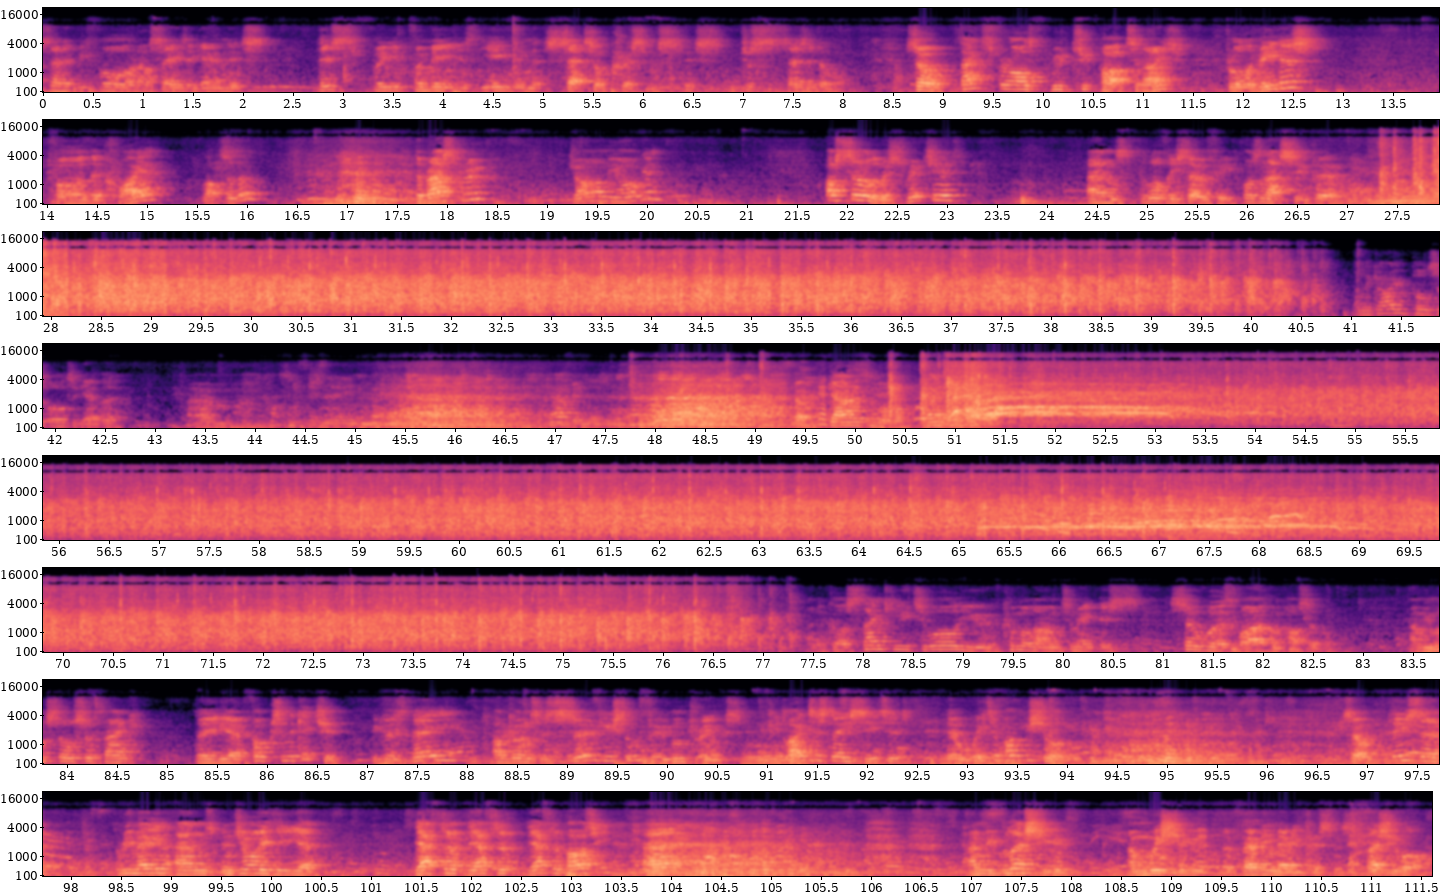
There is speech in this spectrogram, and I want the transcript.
Christmas. It before and I'll say it again it's this for, you, for me is the evening that sets up christmas It just says it all. So thanks for all who took part tonight, for all the readers, for the choir, lots of them, the brass group, John on the organ, our soloist Richard, and the lovely Sophie. Wasn't that superb? Pulls it all together. Um, I can't think of his name. Gavin, isn't it? no, Gareth Moore. Thank you. To all you who've come along to make this so worthwhile and possible. And we must also thank the uh, folks in the kitchen because they are going to serve you some food and drinks. If you'd like to stay seated, they'll wait upon you shortly. so please uh, remain and enjoy the uh, the after the after the after party. And we bless you and wish you a very Merry Christmas. Bless you all.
